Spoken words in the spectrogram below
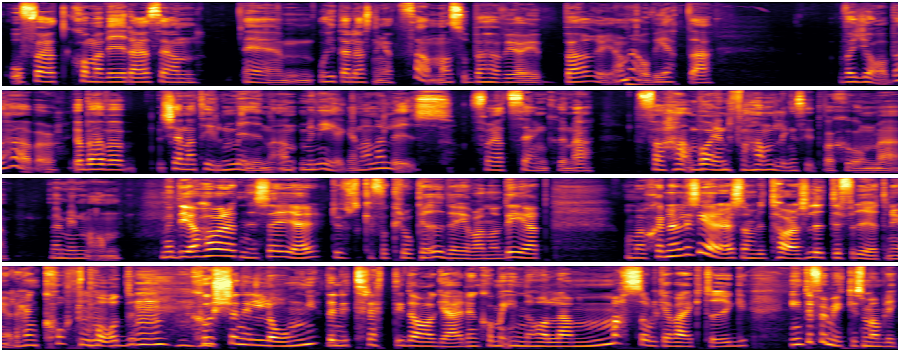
Och för att komma vidare sen eh, och hitta lösningar tillsammans så behöver jag ju börja med att veta vad jag behöver. Jag behöver känna till min, min egen analys för att sen kunna vara i en förhandlingssituation med med min man. Men det jag hör att ni säger, du ska få kroka i dig Johanna, det är att om man generaliserar som vi tar oss lite friheten att göra. Det här är en kort mm. podd. Mm. Mm. Kursen är lång, den är 30 dagar. Den kommer innehålla massa olika verktyg. Inte för mycket som man blir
